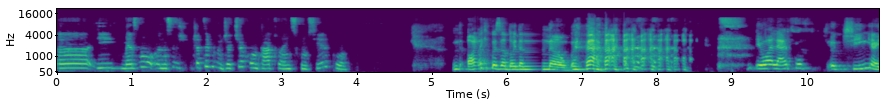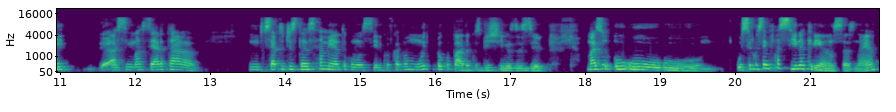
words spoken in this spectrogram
Uh, e mesmo, não sei, já teve, já tinha contato antes com o circo? Olha que coisa doida, não. Eu, aliás, eu, eu tinha, assim, uma certa, um certo distanciamento com o circo. Eu ficava muito preocupada com os bichinhos do circo. Mas o, o, o, o circo sempre fascina crianças, né?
